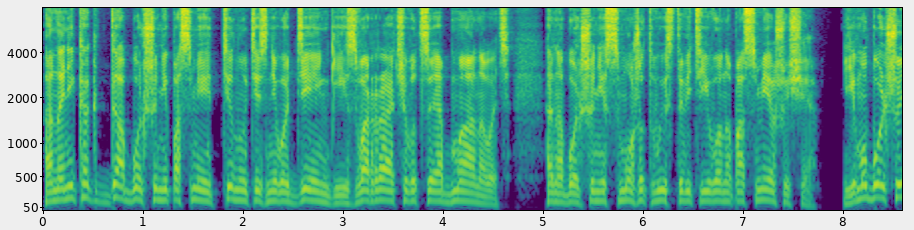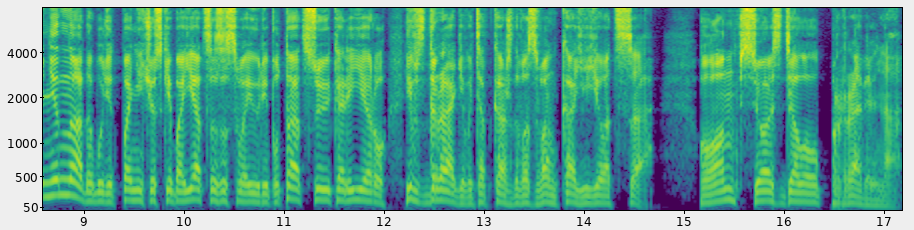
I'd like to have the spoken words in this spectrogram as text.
Она никогда больше не посмеет тянуть из него деньги, изворачиваться и обманывать. Она больше не сможет выставить его на посмешище. Ему больше не надо будет панически бояться за свою репутацию и карьеру и вздрагивать от каждого звонка ее отца. Он все сделал правильно.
